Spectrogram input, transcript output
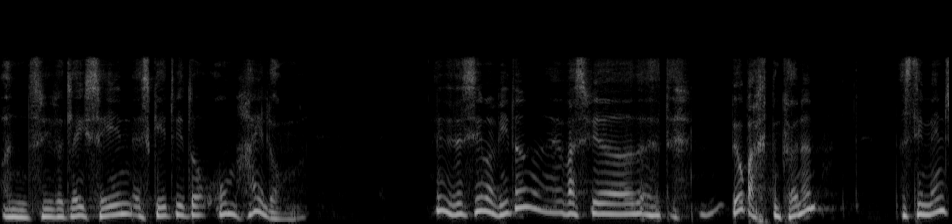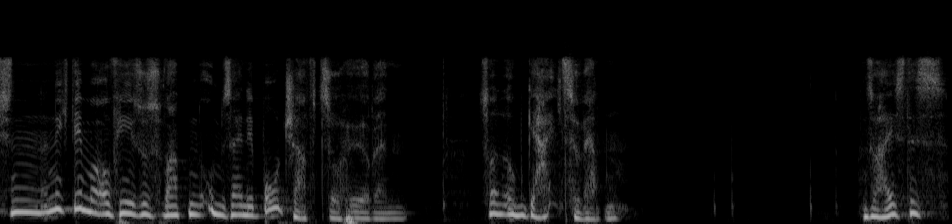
Und wie wir gleich sehen, es geht wieder um Heilung. Das ist immer wieder, was wir äh, beobachten können, dass die Menschen nicht immer auf Jesus warten, um seine Botschaft zu hören, sondern um geheilt zu werden. Und so heißt es,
